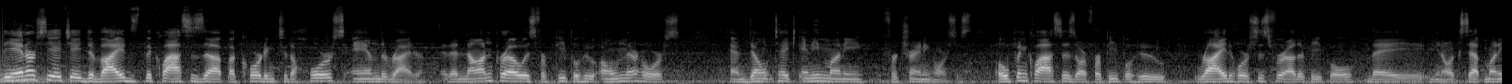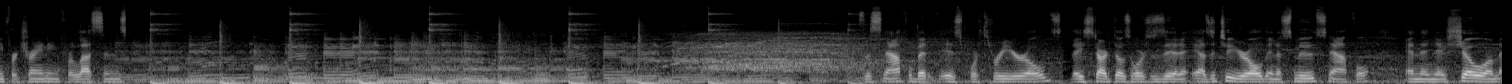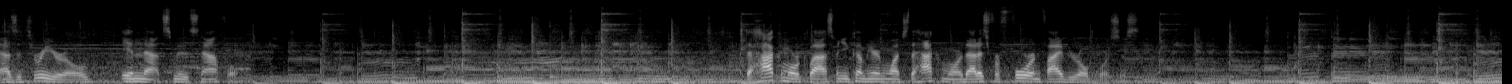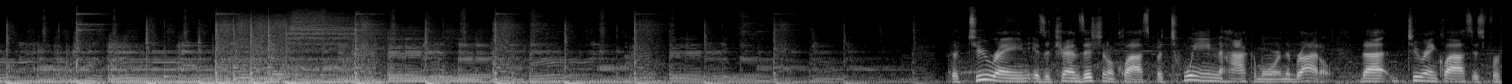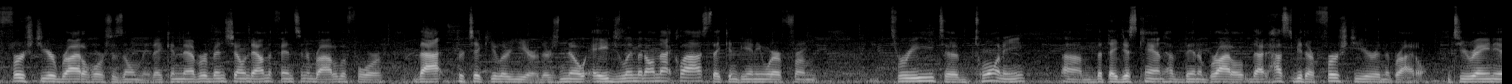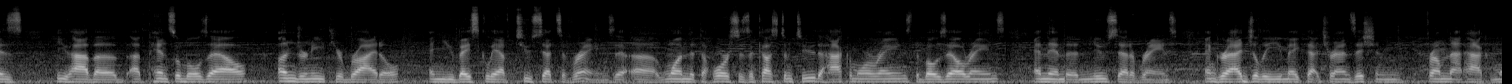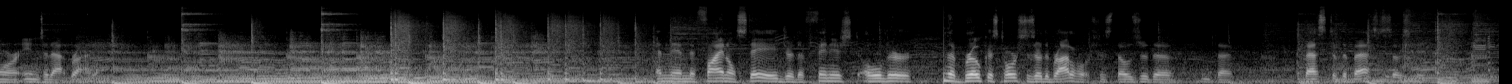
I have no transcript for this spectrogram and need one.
The NRCHA divides the classes up according to the horse and the rider. The non-pro is for people who own their horse and don't take any money for training horses. Open classes are for people who ride horses for other people. They, you know, accept money for training, for lessons. The snaffle bit is for three-year-olds. They start those horses in, as a two-year-old in a smooth snaffle, and then they show them as a three-year-old in that smooth snaffle. The Hackamore class, when you come here and watch the Hackamore, that is for four and five-year-old horses. The two-rein is a transitional class between the hackamore and the bridle. That two-rein class is for first-year bridle horses only. They can never have been shown down the fence in a bridle before that particular year. There's no age limit on that class. They can be anywhere from three to 20, um, but they just can't have been a bridle. That has to be their first year in the bridle. Two-rein is you have a, a pencil bosal underneath your bridle and you basically have two sets of reins. Uh, one that the horse is accustomed to, the Hackamore reins, the Bosal reins, and then the new set of reins. And gradually you make that transition from that Hackamore into that bridle. And then the final stage, or the finished, older, the brokest horses are the bridle horses. Those are the, the best of the best, so to speak.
